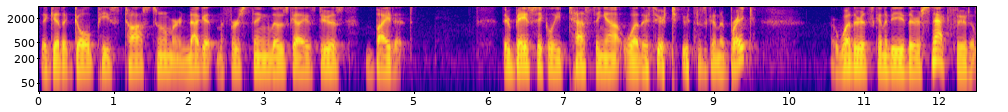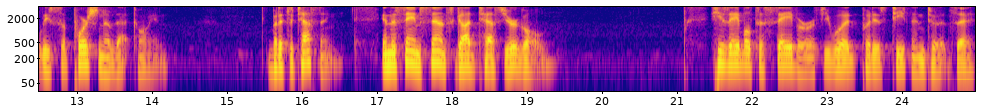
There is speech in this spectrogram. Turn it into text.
they get a gold piece tossed to them or a nugget, and the first thing those guys do is bite it. They're basically testing out whether their tooth is going to break or whether it's going to be their snack food, at least a portion of that coin. But it's a testing. In the same sense, God tests your gold he's able to savor, if you would, put his teeth into it and say,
